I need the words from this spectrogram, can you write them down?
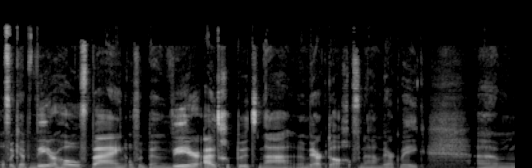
Of ik heb weer hoofdpijn. Of ik ben weer uitgeput na een werkdag of na een werkweek. Ehm,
